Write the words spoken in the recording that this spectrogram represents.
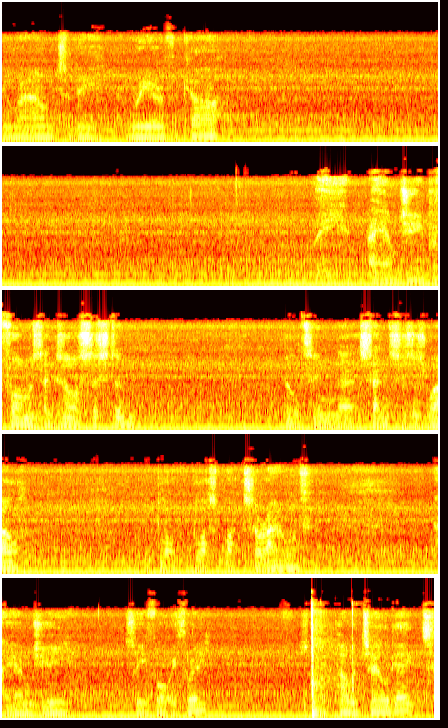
Coming round to the rear of the car. The AMG performance exhaust system built-in uh, sensors as well. The gloss black surround. AMG C43 so powered tailgate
